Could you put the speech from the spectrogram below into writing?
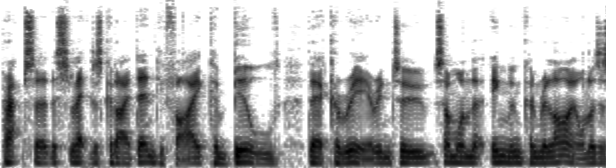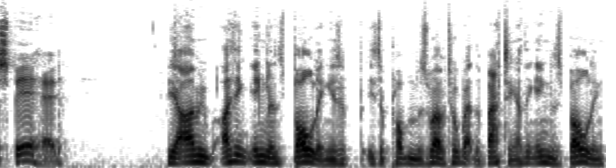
perhaps uh, the selectors could identify, can build their career into someone that England can rely on as a spearhead. Yeah, I mean, I think England's bowling is a is a problem as well. We talk about the batting. I think England's bowling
